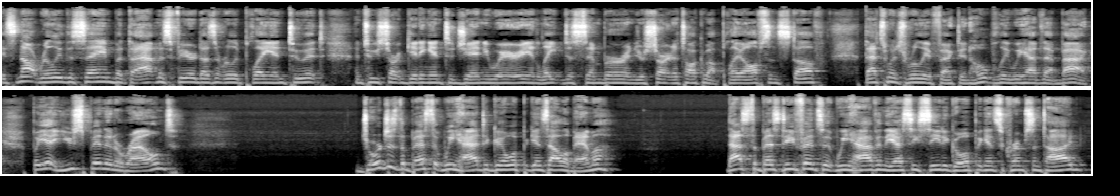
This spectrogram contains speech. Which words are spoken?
it's not really the same, but the atmosphere doesn't really play into it until you start getting into January and late December and you're starting to talk about playoffs and stuff. That's when it's really affecting. Hopefully we have that back. But yeah, you spin it around. Georgia's the best that we had to go up against Alabama. That's the best defense that we have in the SEC to go up against the Crimson Tide.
